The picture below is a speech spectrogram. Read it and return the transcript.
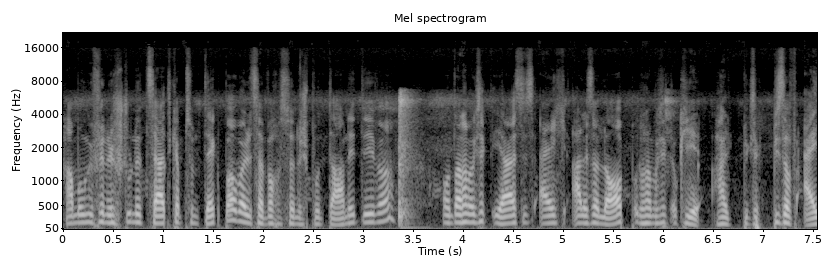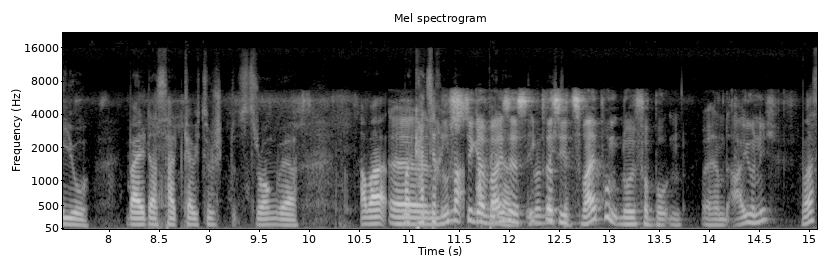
haben ungefähr eine Stunde Zeit gehabt zum Deckbau, weil es einfach so eine spontane Idee war. Und dann haben wir gesagt, ja, es ist eigentlich alles erlaubt. Und dann haben wir gesagt, okay, halt, wie gesagt, bis auf IO, weil das halt, glaube ich, zu st- strong wäre. Aber man Äh, kann immer lustigerweise ist Yggdrasil möchte. 2.0 verboten. Während Ayu nicht, Was?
